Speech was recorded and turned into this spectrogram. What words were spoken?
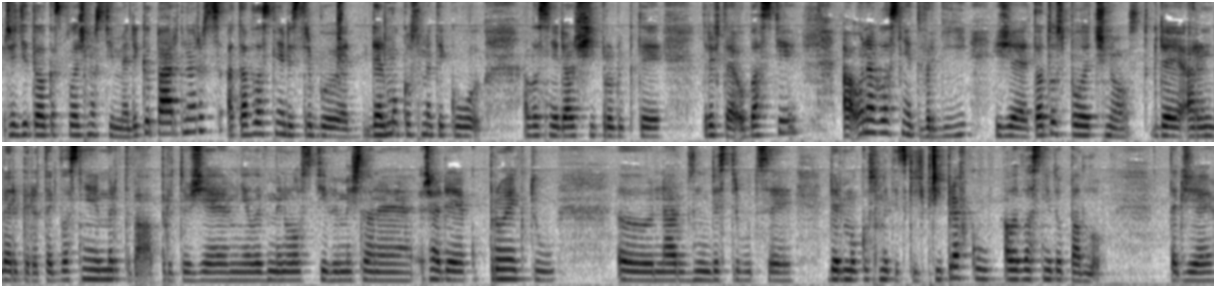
ředitelka společnosti Medical Partners a ta vlastně distribuuje dermokosmetiku a vlastně další produkty tady v té oblasti. A ona vlastně tvrdí, že tato společnost, kde je Arenberger, tak vlastně je mrtvá, protože měli v minulosti vymyšlené řady jako projektů eh, na různé distribuci dermokosmetických přípravků, ale vlastně to padlo. Takže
